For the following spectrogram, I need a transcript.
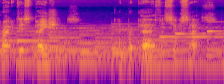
practice patience, and prepare for success.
